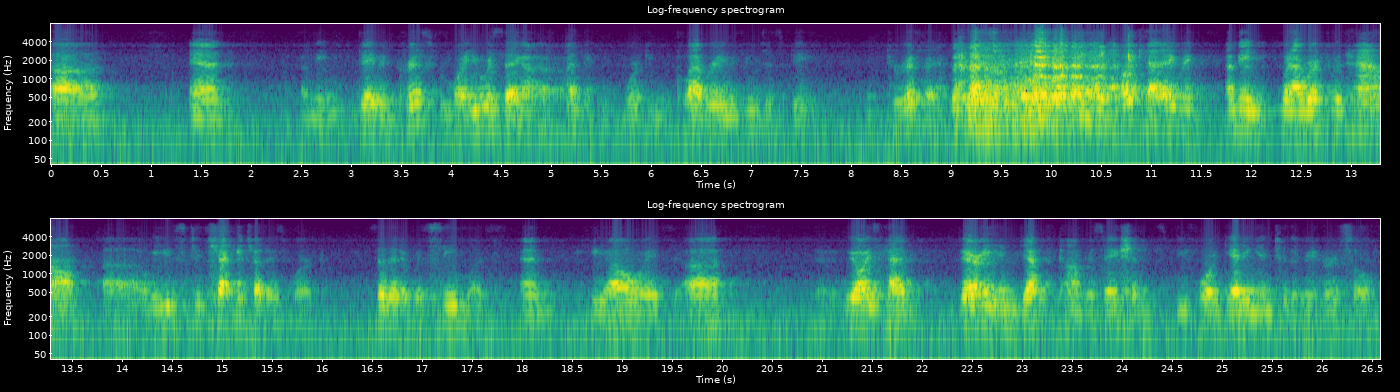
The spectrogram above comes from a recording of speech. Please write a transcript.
Uh, and I mean, David and Chris, from what you were saying, I, I think working, collaborating with you would just be terrific. okay, we, I mean, when I worked with Hal, uh, we used to check each other's work so that it was seamless. And he always, uh, we always had very in-depth conversations before getting into the rehearsal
